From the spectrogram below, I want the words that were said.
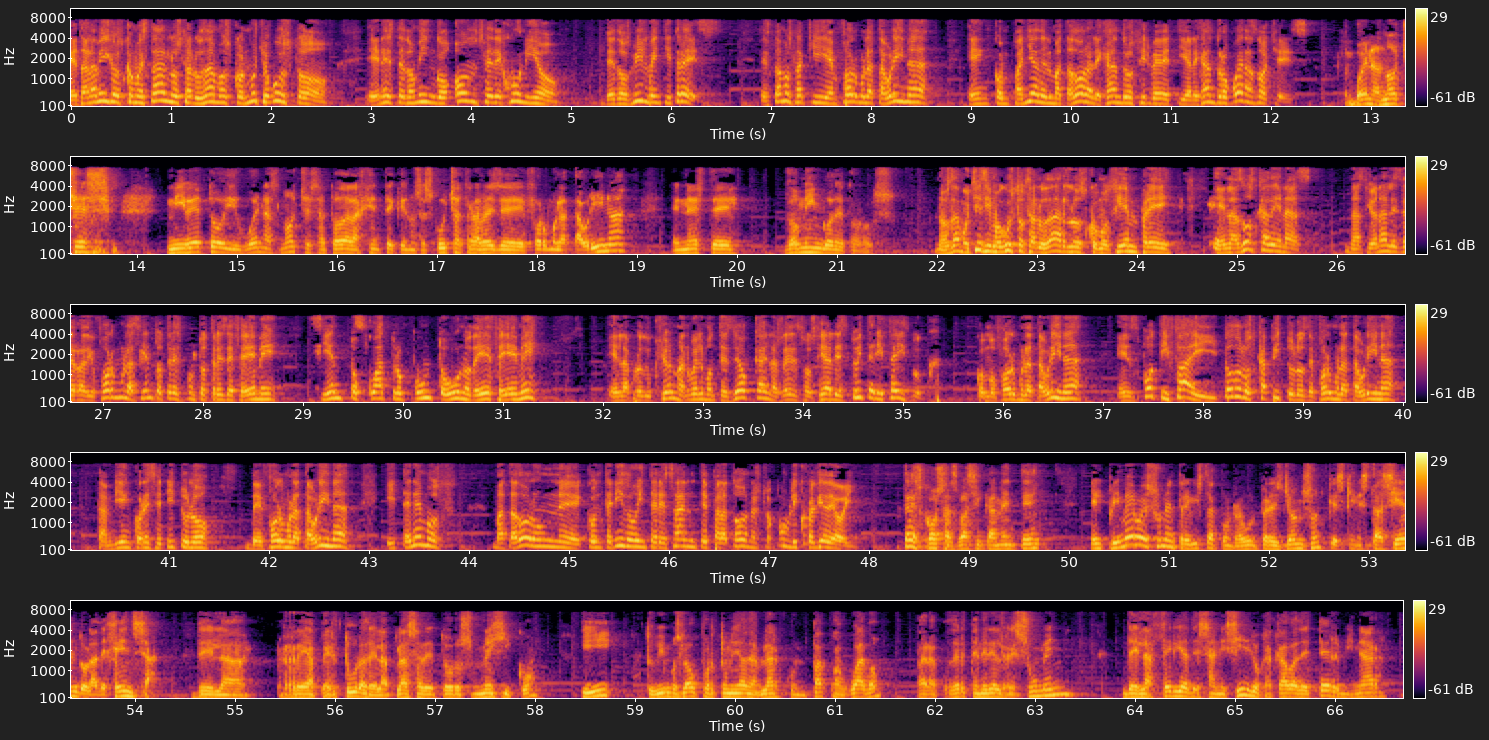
¿Qué tal amigos? ¿Cómo están? Los saludamos con mucho gusto en este domingo 11 de junio de 2023. Estamos aquí en Fórmula Taurina en compañía del matador Alejandro Silvetti. Alejandro, buenas noches. Buenas noches, mi Beto, y buenas noches a toda la gente que nos escucha a través de Fórmula Taurina en este domingo de toros. Nos da muchísimo gusto saludarlos, como siempre, en las dos cadenas nacionales de Radio Fórmula, 103.3 de FM 104.1 de FM, en la producción Manuel Montes de Oca, en las redes sociales Twitter y Facebook como Fórmula Taurina, en Spotify todos los capítulos de Fórmula Taurina, también con ese título de Fórmula Taurina, y tenemos, Matador, un eh, contenido interesante para todo nuestro público el día de hoy. Tres cosas, básicamente. El primero es una entrevista con Raúl Pérez Johnson, que es quien está haciendo la defensa de la reapertura de la Plaza de Toros México, y tuvimos la oportunidad de hablar con Paco Aguado para poder tener el resumen de la Feria de San Isidro que acaba de terminar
